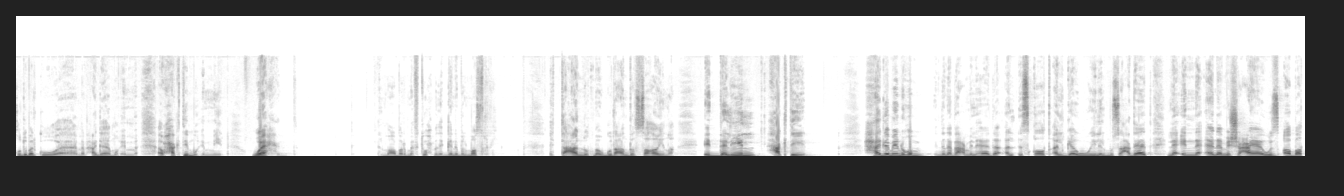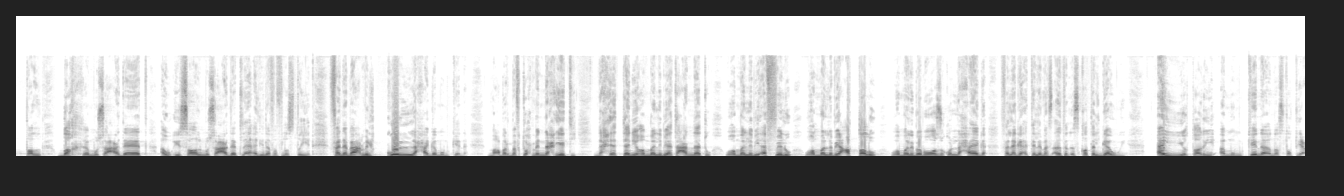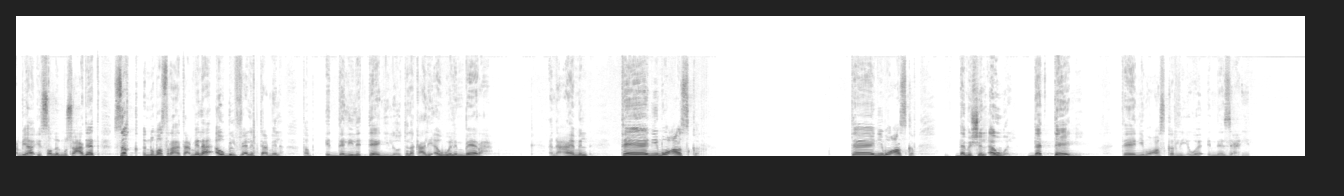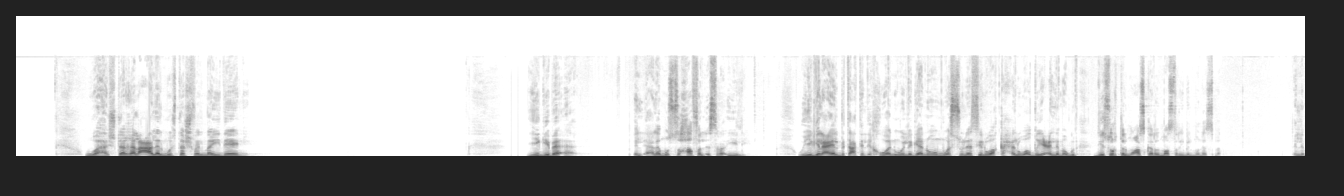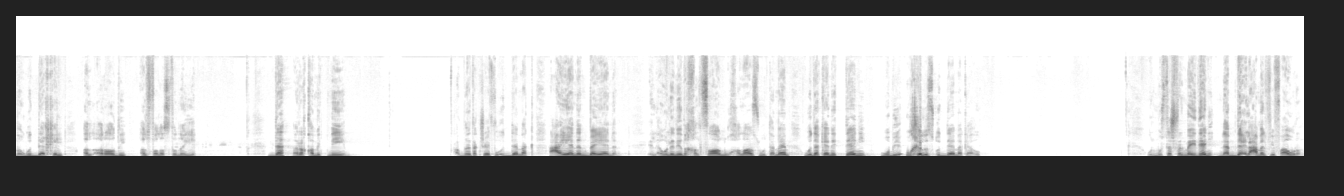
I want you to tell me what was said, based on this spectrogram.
خدوا بالكم من حاجة مهمه أو حاجتين مهمين. واحد المعبر مفتوح من الجانب المصري. التعنت موجود عند الصهاينة. الدليل حاجتين. حاجة منهم إن أنا بعمل هذا الإسقاط الجوي للمساعدات لأن أنا مش عاوز أبطل ضخ مساعدات أو إيصال مساعدات لأهالينا في فلسطين. فأنا بعمل كل حاجة ممكنة. المعبر مفتوح من ناحيتي الناحية التانية هم اللي بيتعنتوا وهم اللي بيقفلوا وهم اللي بيعطلوا وهم اللي بيبوظوا كل حاجة. فلجأت لمسألة الإسقاط الجوي. أي طريقة ممكنة نستطيع بها إيصال المساعدات؟ ثق ان مصر هتعملها أو بالفعل بتعملها. طب الدليل التاني اللي قلت لك عليه أول امبارح أنا عامل تاني معسكر. تاني معسكر. ده مش الأول ده التاني. تاني معسكر لإيواء النازحين. وهشتغل على المستشفى الميداني. يجي بقى الإعلام والصحافه الإسرائيلي ويجي العيال بتاعت الإخوان ولجانهم والثلاثي الوقح الوضيع اللي موجود دي صورة المعسكر المصري بالمناسبة اللي موجود داخل الأراضي الفلسطينية. ده رقم اتنين. حضرتك شايفه قدامك عيانا بيانا الأولاني ده خلصان وخلاص وتمام وده كان التاني وخلص قدامك أهو. والمستشفى الميداني نبدأ العمل فيه فورا.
